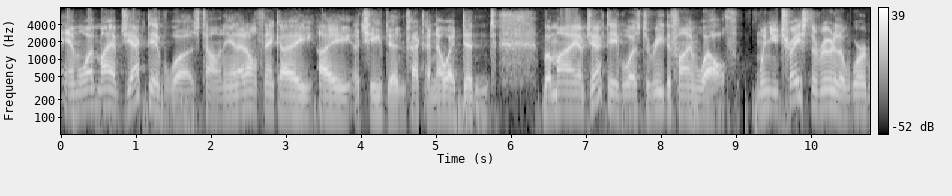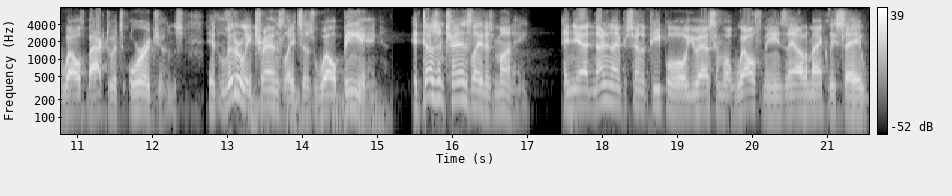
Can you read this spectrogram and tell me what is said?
and what my objective was, Tony, and I don't think I, I achieved it. In fact, I know I didn't. But my objective was to redefine wealth. When you trace the root of the word wealth back to its origins, it literally translates as well being. It doesn't translate as money. And yet, 99% of the people, you ask them what wealth means, they automatically say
